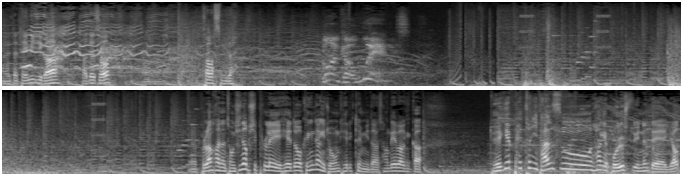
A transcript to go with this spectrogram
아, 일단 데미지가 다 돼서 어, 잡았습니다 블랑카는 정신없이 플레이해도 굉장히 좋은 캐릭터입니다. 상대방 그러니까 되게 패턴이 단순하게 보일 수도 있는데 역...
